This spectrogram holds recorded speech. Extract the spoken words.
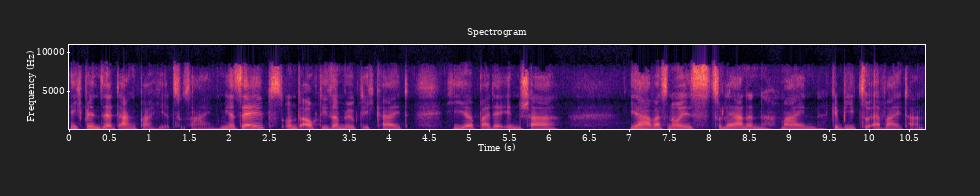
Ich bin sehr dankbar, hier zu sein. Mir selbst und auch dieser Möglichkeit, hier bei der Inscha ja, was Neues zu lernen, mein Gebiet zu erweitern.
